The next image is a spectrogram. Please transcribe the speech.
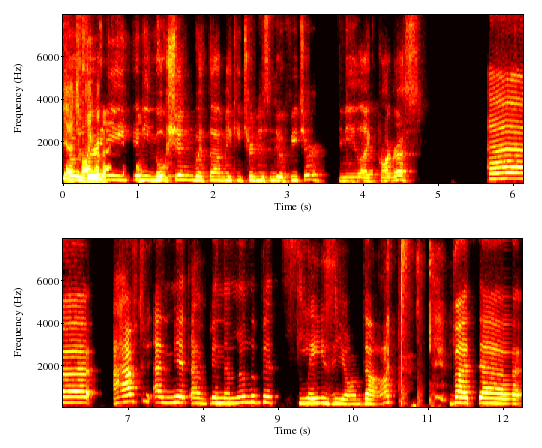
Yeah, so is there any any motion with uh, making turn this into a feature? Any like progress? Uh, I have to admit I've been a little bit lazy on that, but uh,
